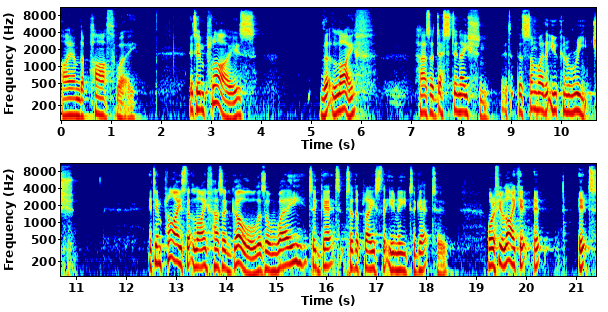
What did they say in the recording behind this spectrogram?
I am the pathway. It implies that life has a destination, it, there's somewhere that you can reach. It implies that life has a goal, there's a way to get to the place that you need to get to. Or if you like, it, it, it,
